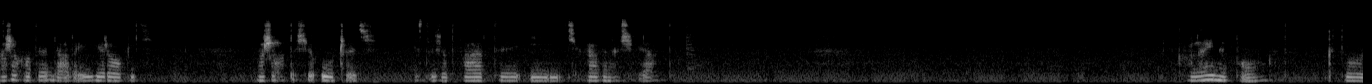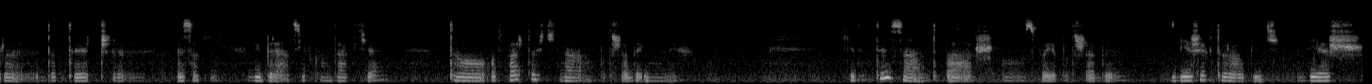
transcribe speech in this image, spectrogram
masz ochotę dalej je robić. Masz ochotę się uczyć, jesteś otwarty i ciekawy na świat. Kolejny punkt, który dotyczy wysokich wibracji w kontakcie, to otwartość na potrzeby innych. Kiedy ty sam dbasz o swoje potrzeby, wiesz jak to robić, wiesz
